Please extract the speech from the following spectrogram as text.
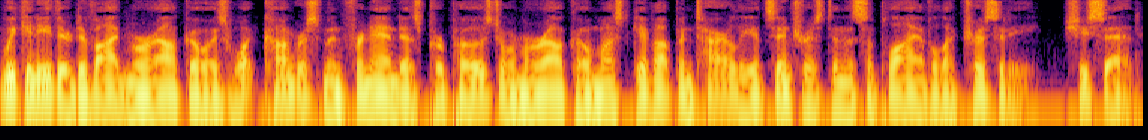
We can either divide Meralco as what Congressman Fernandez proposed or Meralco must give up entirely its interest in the supply of electricity, she said.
